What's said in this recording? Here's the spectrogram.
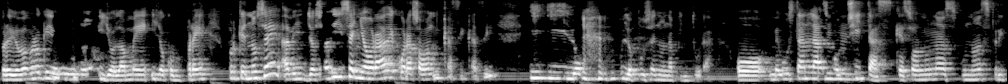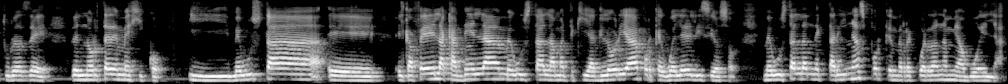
pero yo me acuerdo que yo uno y yo lo amé y lo compré, porque no sé, a mí, yo soy señora de corazón, casi, casi, y, y lo, lo, puse en una pintura. O me gustan las mochitas, que son unas, unas frituras de, del norte de México, y me gusta eh, el café, la canela, me gusta la mantequilla Gloria porque huele delicioso, me gustan las nectarinas porque me recuerdan a mi abuela,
